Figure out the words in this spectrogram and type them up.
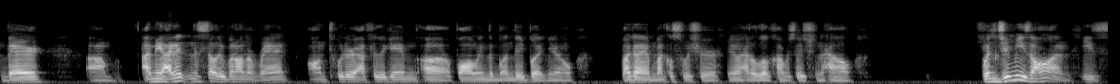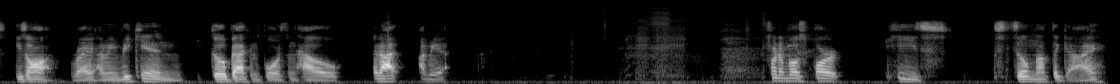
there. Um, I mean, I didn't necessarily went on a rant on Twitter after the game uh, following the Monday, but you know, my guy Michael Swisher, you know, had a little conversation how when Jimmy's on, he's he's on, right? I mean, we can go back and forth on how, and I, I mean, for the most part, he's still not the guy.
